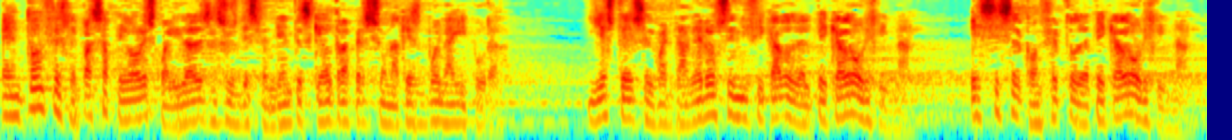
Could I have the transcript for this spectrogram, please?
entonces le pasa peores cualidades a sus descendientes que otra persona que es buena y pura. Y este es el verdadero significado del pecado original. Ese es el concepto de pecado original.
